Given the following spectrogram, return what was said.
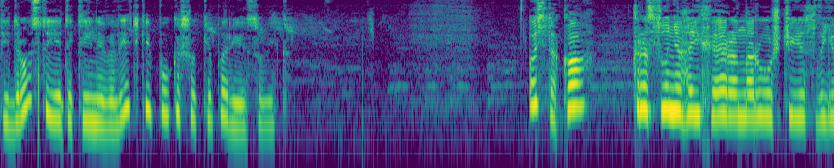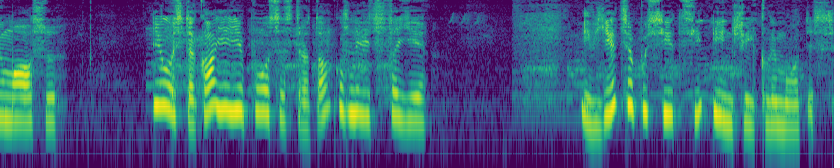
Підростає такий невеличкий поки що кипарисовик. Ось така красуня гайхера нарощує свою масу. І ось така її посестра також не відстає. І в'ється по сітці інший клематис.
